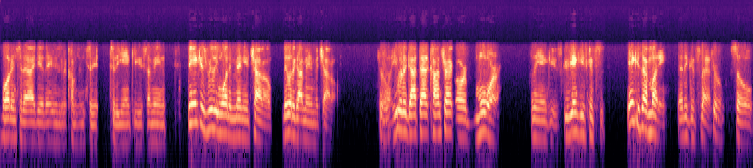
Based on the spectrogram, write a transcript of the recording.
bought into the idea that he was going to come into to the Yankees. I mean, the Yankees really wanted Manny Machado. They would have got Manny Machado. True. You know, he would have got that contract or more from the Yankees because Yankees can Yankees have money that they could spend. True. So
